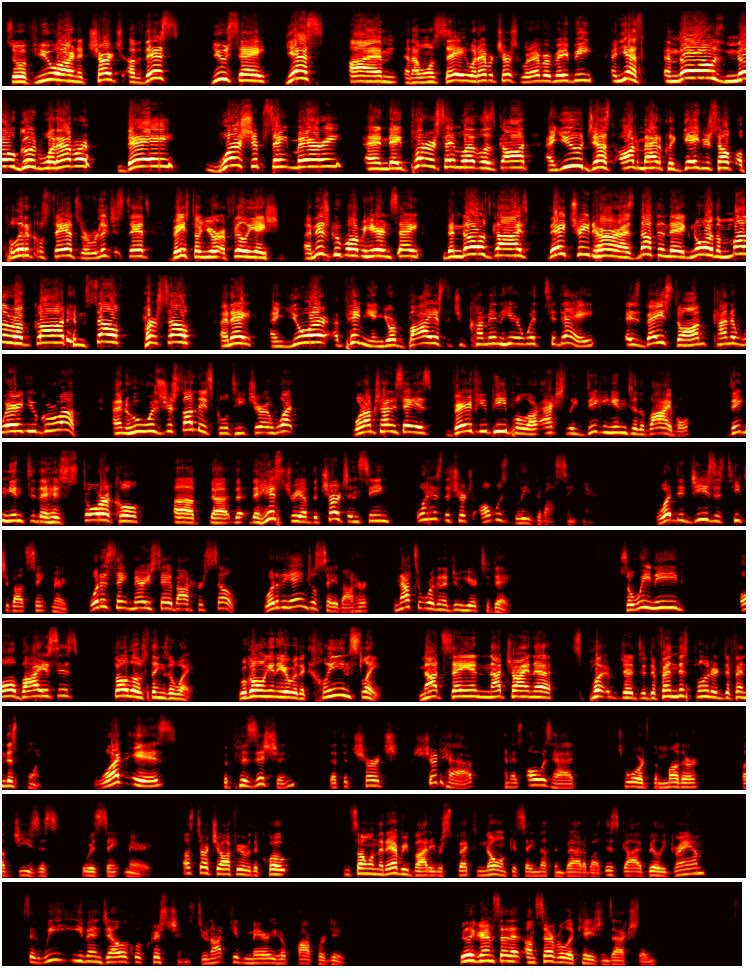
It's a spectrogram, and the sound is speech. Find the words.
So if you are in a church of this, you say, Yes, I'm, and I won't say whatever church, whatever it may be, and yes, and those no good, whatever, they worship St. Mary and they put her same level as God, and you just automatically gave yourself a political stance or a religious stance based on your affiliation. And this group over here and say, then those guys, they treat her as nothing. They ignore the mother of God himself, herself, and they, and your opinion, your bias that you come in here with today is based on kind of where you grew up and who was your Sunday school teacher and what what I'm trying to say is very few people are actually digging into the Bible, digging into the historical uh, the, the, the history of the church and seeing what has the church always believed about St. Mary? What did Jesus teach about St. Mary? What does St. Mary say about herself? What do the angels say about her? And that's what we're going to do here today. So we need all biases, throw those things away. We're going in here with a clean slate, not saying, not trying to, split, to, to defend this point or defend this point. What is the position that the church should have and has always had towards the mother of Jesus, who is St. Mary? I'll start you off here with a quote from someone that everybody respects no one can say nothing bad about. This guy, Billy Graham, he said, We evangelical Christians do not give Mary her proper due. Billy Graham said that on several occasions, actually.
